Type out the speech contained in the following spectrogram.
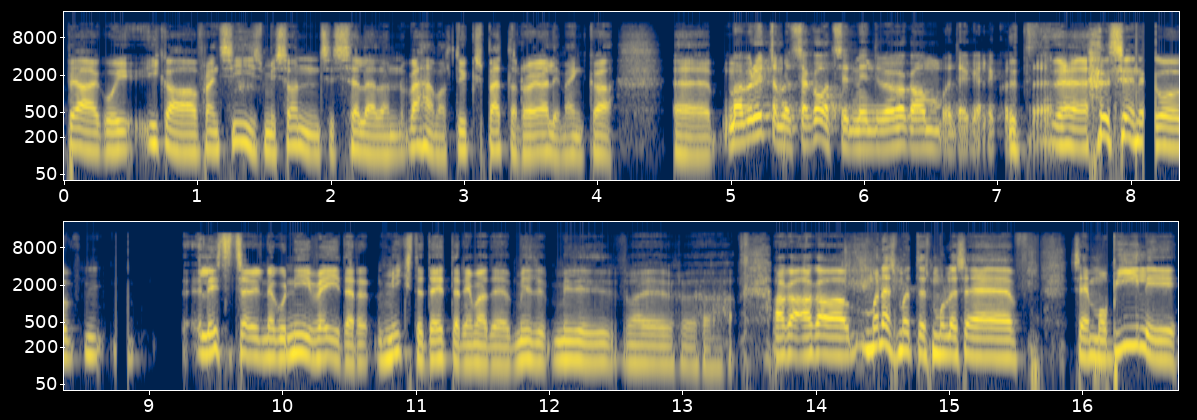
peaaegu iga frantsiis, mis on, siis sellel on vähemalt üks Battle Royale'i mäng ka. Äh, ma pean ütlema, et sa kaotasid mind juba väga ammu tegelikult. Äh, see nagu lihtsalt see oli nagu nii veider, miks te teete niimoodi, mil-, mil-, aga, aga mõnes mõttes mulle see, see mobiili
